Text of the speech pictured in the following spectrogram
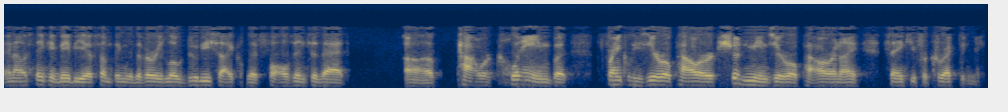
And I was thinking maybe of something with a very low duty cycle that falls into that uh, power claim. But frankly, zero power should mean zero power, and I thank you for correcting me.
